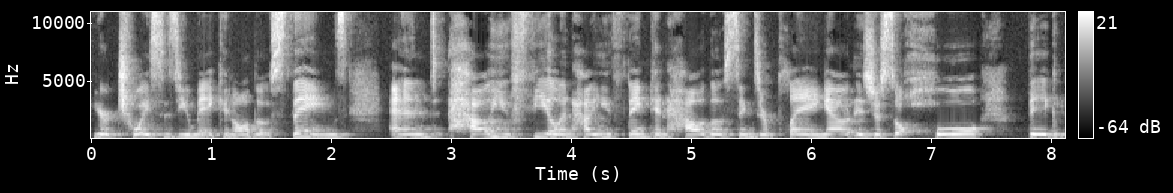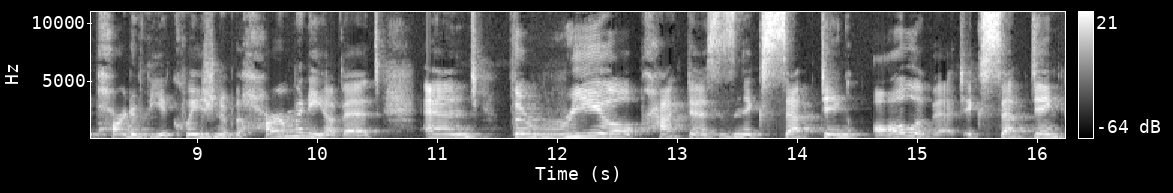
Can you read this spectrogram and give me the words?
your choices you make and all those things. And how you feel and how you think and how those things are playing out is just a whole big part of the equation of the harmony of it. And the real practice is in accepting all of it, accepting,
